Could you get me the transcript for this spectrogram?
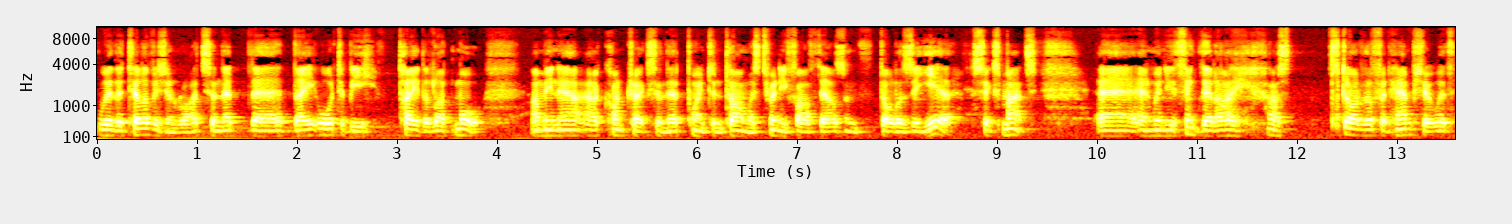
were the television rights and that they ought to be paid a lot more. I mean, our, our contracts in that point in time was $25,000 a year, six months. Uh, and when you think that I, I started off at Hampshire with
